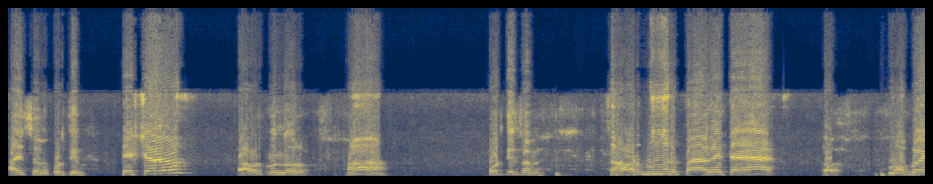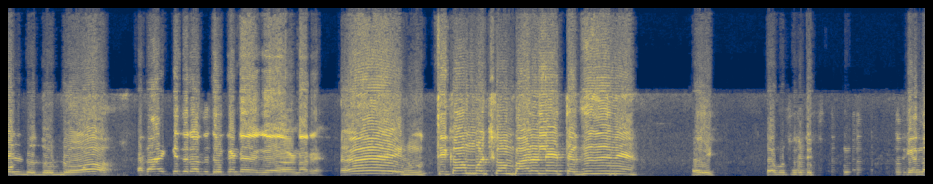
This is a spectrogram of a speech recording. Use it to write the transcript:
ಆಯ್ತು ಸ್ವಾಮಿ ಕೊಡ್ತೀನಿ. ಎಷ್ಟು ಹೇಳು? ಸಾವಿರದ ಮುನ್ನೂರು. ಹಾ. ಕೊಡ್ತೀನಿ ಸ್ವಾಮಿ. ಸಾವಿರದ ಮುನ್ನೂರು ರೂಪಾಯಿ ಆಗೈತೆ. ಮೊಬೈಲ್ದು ದುಡ್ಡು. ಕದ ಹಾಕಿದ್ದೀರ ಅಂತ ತಿಳ್ಕೊಂಡೆ ಅಣ್ಣಾರೆ ಏಯ್ ತಿಕ್ಕ ಮುಚ್ಕೊಂಡ್ ಬಾರಲ್ಲೇ ತೆಗ್ದಿದ್ದೀನಿ. ಏಯ್ ಮುಚ್ಕೊಂಡು ಏನ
